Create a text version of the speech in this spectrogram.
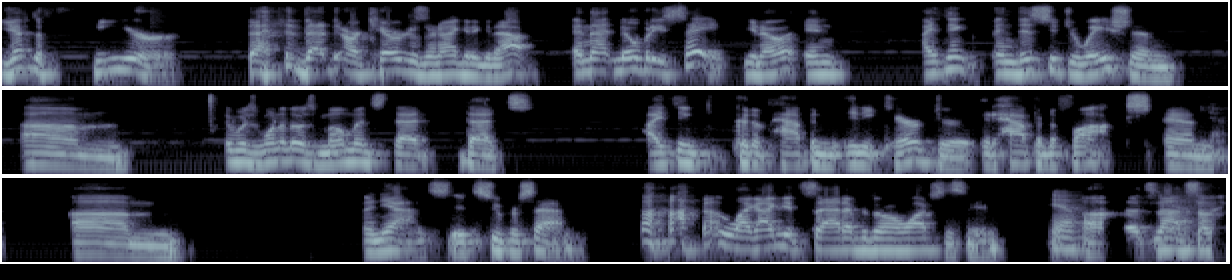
you have to fear that that our characters are not going to get out and that nobody's safe you know and i think in this situation um it was one of those moments that that i think could have happened to any character it happened to fox and Yeah. um and yeah it's it's super sad like i get sad every time i watch the scene Yeah. uh, that's not Yeah. something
